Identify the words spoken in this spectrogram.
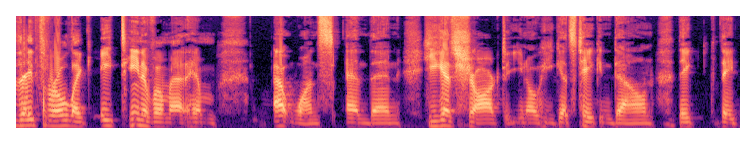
they throw like 18 of them at him at once and then he gets shocked you know he gets taken down. They they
